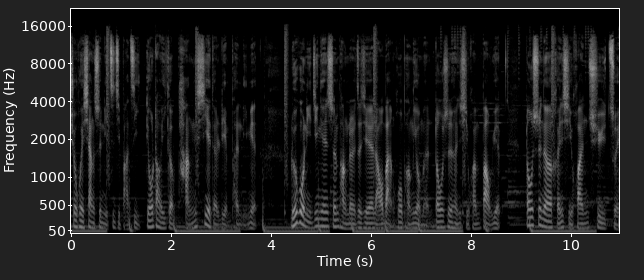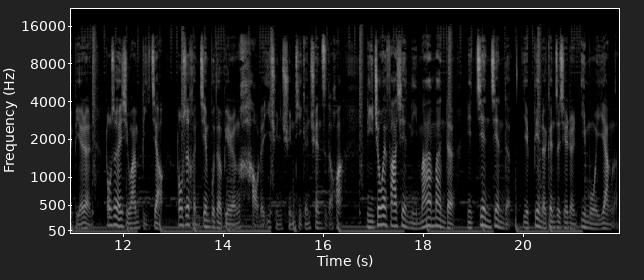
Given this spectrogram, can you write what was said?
就会像是你自己把自己丢到一个螃蟹的脸盆里面。如果你今天身旁的这些老板或朋友们都是很喜欢抱怨，都是呢很喜欢去嘴别人，都是很喜欢比较，都是很见不得别人好的一群群体跟圈子的话，你就会发现，你慢慢的，你渐渐的也变得跟这些人一模一样了。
